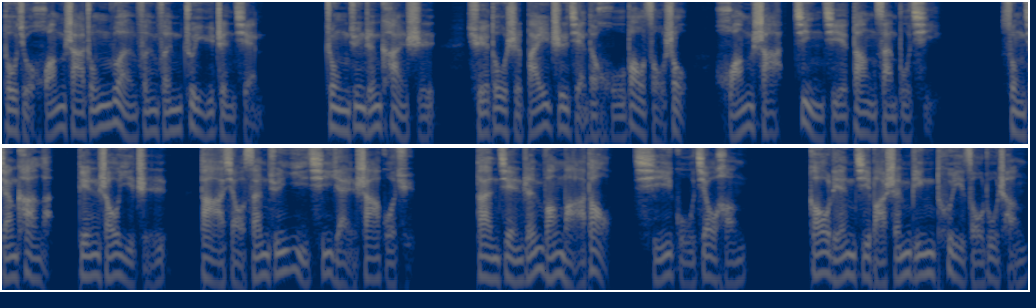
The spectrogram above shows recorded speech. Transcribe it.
都就黄沙中乱纷纷坠于阵前。众军人看时。却都是白纸剪的虎豹走兽，黄沙尽皆当散不起。宋江看了，鞭梢一指，大小三军一起掩杀过去。但见人往马道，旗鼓交横。高廉即把神兵退走入城。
